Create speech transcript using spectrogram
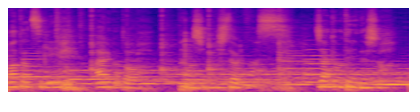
また次会えることを楽しみにしております。ジャック・マテリンでした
